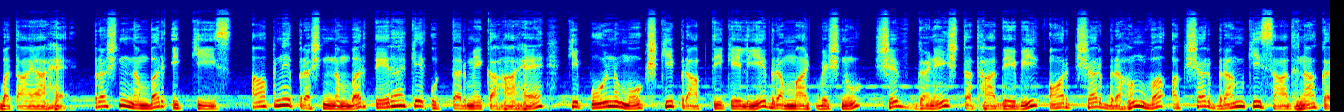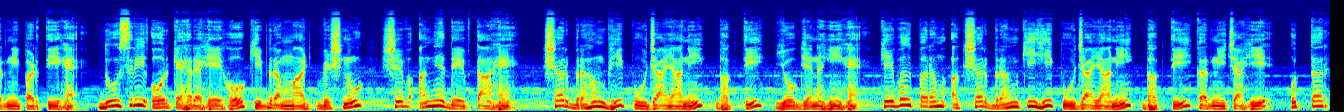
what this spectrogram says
बताया है। प्रश्न नंबर 21 आपने प्रश्न नंबर 13 के उत्तर में कहा है कि पूर्ण मोक्ष की प्राप्ति के लिए ब्रह्मा, विष्णु, शिव, गणेश तथा देवी और क्षर ब्रह्म व अक्षर ब्रह्म की साधना करनी पड़ती है। दूसरी ओर कह रहे हो कि ब्रह्मा, विष्णु, शिव अन्य देवता हैं। अक्षर ब्रह्म भी पूजा यानी भक्ति योग्य नहीं है। केवल परम अक्षर ब्रह्म की ही पूजा यानी भक्ति करनी चाहिए। उत्तर,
